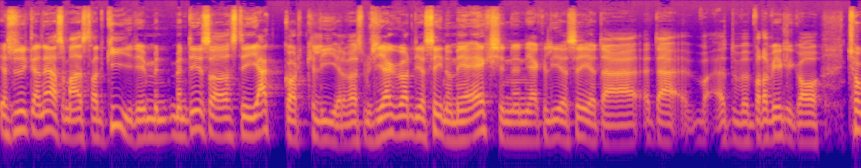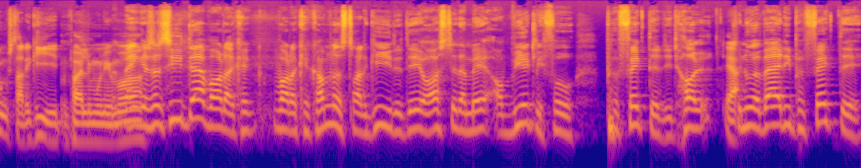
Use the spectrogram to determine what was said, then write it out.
jeg synes ikke, der er så meget strategi i det, men, men det er så også det, jeg godt kan lide. Eller hvad skal man sige? Jeg kan godt lide at se noget mere action, end jeg kan lide at se, at der, er- at der, at, hvor der virkelig går tung strategi i den på alle mulige måder. Man kan så sige, der hvor der, kan, hvor der kan komme noget strategi i det, det er jo også det der med at virkelig få perfektet dit hold. Ja. Finde ud af, hvad er de perfekte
